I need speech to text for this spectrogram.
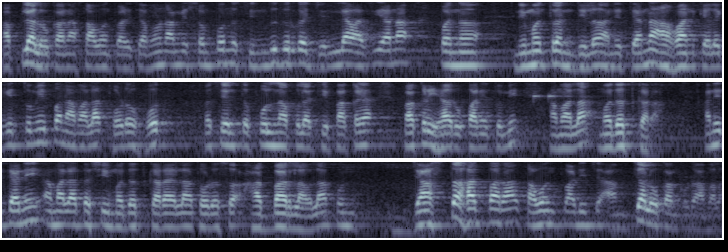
आपल्या लोकांना सावंतवाडीच्या. म्हणून आम्ही संपूर्ण सिंधुदुर्ग जिल्ह्यावासियांना पण निमंत्रण दिलं आणि त्यांना आव्हान केलं की तुम्ही पण आम्हाला थोडं होत असेल तर फुलना फुलाची पाकळ्या पाकळी ह्या रूपाने तुम्ही आम्हाला मदत करा. आणि त्यांनी आम्हाला तशी मदत करायला थोडंसं हातभार लावला पण जास्त हातभार हा सावंतवाडीच्या आमच्या लोकांकडून आम्हाला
